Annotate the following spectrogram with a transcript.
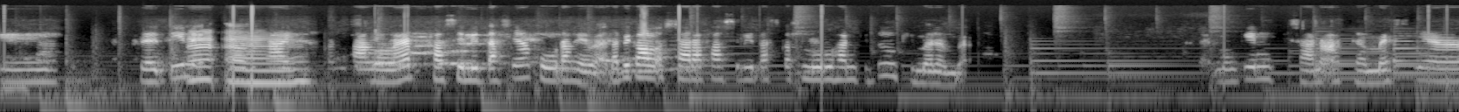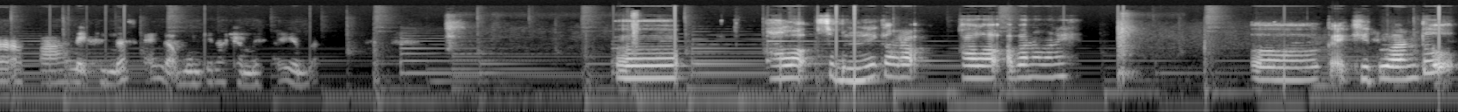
Okay. berarti mm -mm. tentang lab fasilitasnya kurang ya mbak? Tapi kalau secara fasilitas keseluruhan gitu gimana mbak? Mungkin di sana ada mesnya apa? Nek dinas kayak nggak mungkin ada mesnya ya mbak? Uh, kalau sebenarnya kalau kalau apa namanya? Uh, kayak gituan tuh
